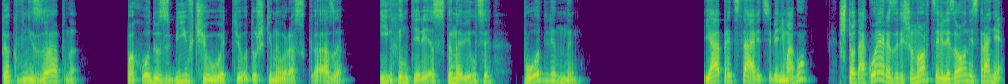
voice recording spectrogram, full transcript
как внезапно, по ходу сбивчивого тетушкиного рассказа, их интерес становился подлинным. «Я представить себе не могу, что такое разрешено в цивилизованной стране»,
